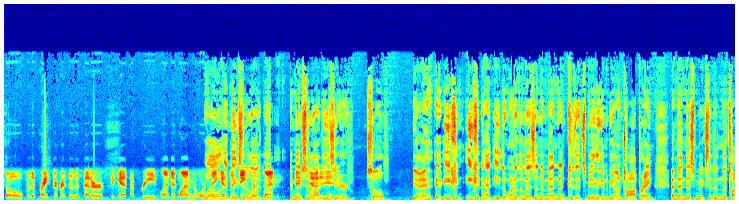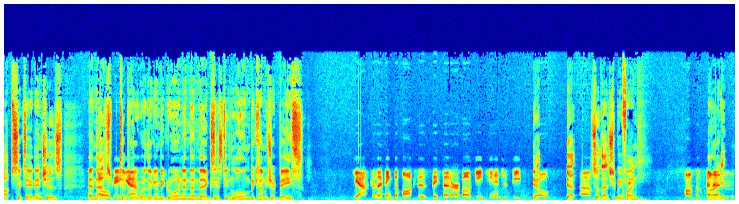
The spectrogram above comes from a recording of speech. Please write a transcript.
So for the price difference, is it better to get a pre-blended one, or well, it makes it a lot. blend? It, it makes it a lot it in? easier. So, yeah, it, you can you could add either one of them as an amendment because it's mainly going to be on top, right? And then just mix it in the top six eight inches, and that's Okay, typically yeah. where they're going to be growing. And then the existing loam becomes your base. Yeah, because I think the boxes they said are about 18 inches deep. So Yeah, Um, so that should be fine. awesome. And Alrighty. then,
